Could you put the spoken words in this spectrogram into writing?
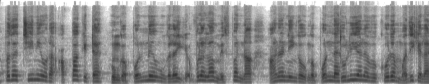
அப்பதான் சீனியோட அப்பா கிட்ட உங்க பொண்ணு உங்களை எவ்வளவு மிஸ் பண்ணா ஆனா நீங்க உங்க பொண்ணை துளியளவு கூட மதிக்கல.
